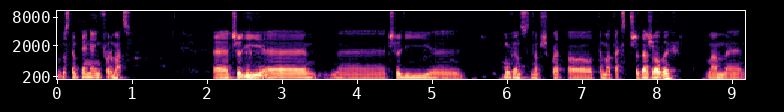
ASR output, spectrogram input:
udostępniania informacji. E, czyli, mhm. czyli mówiąc na przykład o tematach sprzedażowych, mamy,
